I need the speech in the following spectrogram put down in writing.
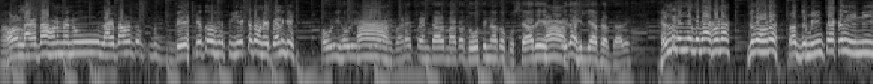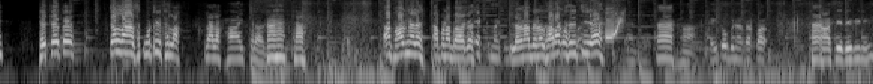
ਹੁਣ ਲੱਗਦਾ ਹੁਣ ਮੈਨੂੰ ਲੱਗਦਾ ਹੁਣ ਤੂੰ ਦੇਖ ਕੇ ਤਾਂ ਰੁਪਏ ਕਢਾਉਣੇ ਪੈਣਗੇ। ਹੌਲੀ ਹੌਲੀ ਪੈਣੇ ਪਿੰਡ ਵਾਲ ਮੈਂ ਤਾਂ ਦੋ ਤਿੰਨਾਂ ਤੋਂ ਪੁੱਛਿਆ ਦੇ। ਇਹਦਾ ਹਿੱਲਿਆ ਫਿਰਦਾ ਦੇ। ਹਿੱਲਣਾ ਹੀ ਆ ਦਿਮਾਗ ਹੁਣ ਜਦੋਂ ਹੁਣ ਅਹ ਜ਼ਮੀਨ ਚੱਕ ਲਈ ਇੰਨੀ ਠੇਕੇ ਤੇ ਚੱਲ ਲਾ ਸਕੂਟਰੀ ਥੱਲਾ ਲਾ ਲਾ ਹਾਂ ਇੱਥੇ ਲਾ ਦੇ ਹਾਂ ਹਾਂ ਲਾ ਆ ਫੜ ਨਾਲੇ ਆਪਣਾ ਬੈਗ ਇੱਕ ਮਿੰਟ ਲੈਣਾ ਦੇਣਾ ਸਾਰਾ ਕੁਝ ਵਿੱਚ ਹੀ ਆ ਹਾਂ ਹਾਂ ਇਹ ਤੋਂ ਬਿਨਾ ਤਾਂ ਆਪਾਂ ਹਾਂ। ਕਾਸੇ ਦੇ ਵੀ ਨਹੀਂ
